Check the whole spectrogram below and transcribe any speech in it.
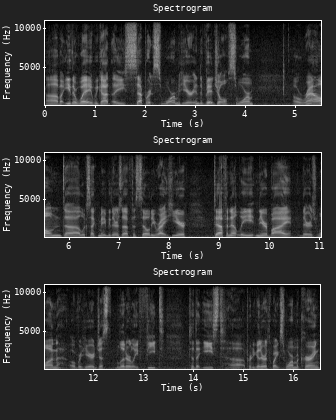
Uh, but either way, we got a separate swarm here, individual swarm around. Uh, looks like maybe there's a facility right here. Definitely nearby, there's one over here, just literally feet to the east. Uh, a pretty good earthquake swarm occurring.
